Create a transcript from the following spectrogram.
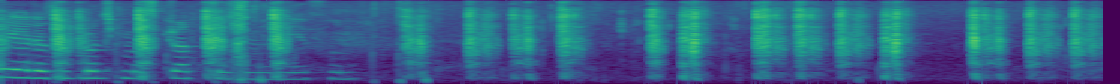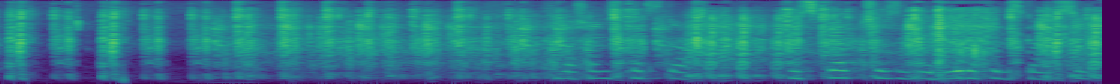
Oh ja, da sind manchmal Structures in der Nähe von. Wahrscheinlichkeit ist da. Die Structures in der Nähe davon ist gar nicht so klein.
